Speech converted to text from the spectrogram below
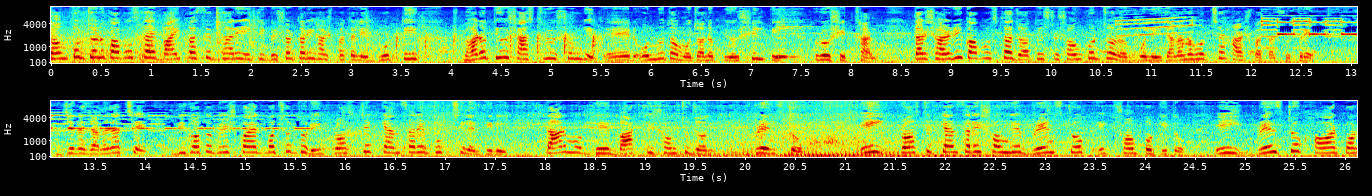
সংকটজনক অবস্থায় বাইপাসের ধারে একটি বেসরকারি হাসপাতালে ভর্তি ভারতীয় শাস্ত্রীয় সংগীত এর অন্যতম জনপ্রিয় শিল্পী রশিদ খান। তার শারীরিক অবস্থা যথেষ্ট সংকটজনক বলেই জানানো হচ্ছে হাসপাতাল সূত্রে। যেটা জানা যাচ্ছে, বিগত বেশ কয়েক বছর ধরেই প্রস্টেট ক্যান্সারে ভুগছিলেন তিনি। তার মধ্যে বাড়তি সংযোজন ব্রেন স্ট্রোক। এই প্রস্টেট ক্যান্সারের সঙ্গে ব্রেন স্ট্রোক সম্পর্কিত। এই ব্রেন স্ট্রোক হওয়ার পর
